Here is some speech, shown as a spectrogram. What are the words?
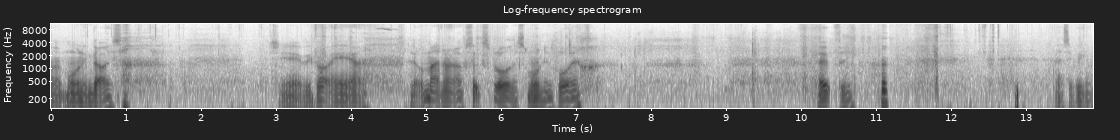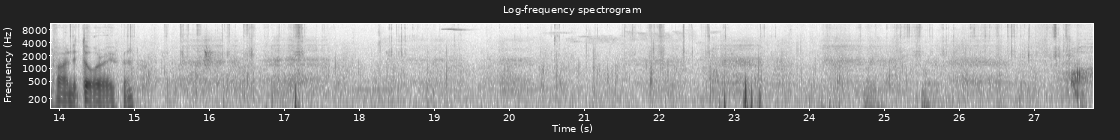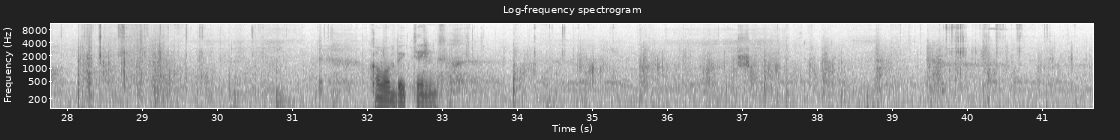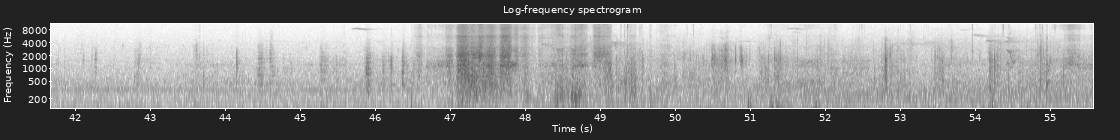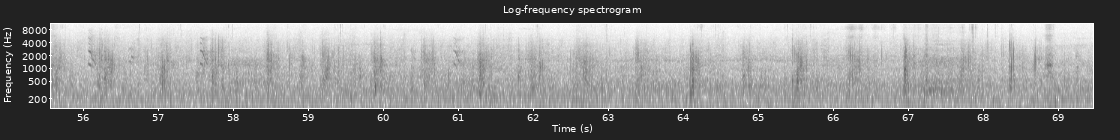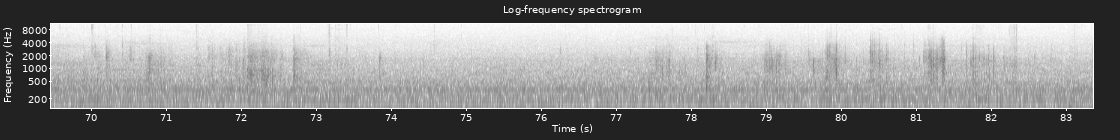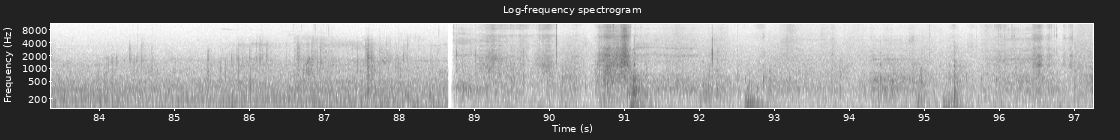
Alright, morning guys. So yeah, we've got a uh, little manor house to explore this morning for you. Hopefully. That's if we can find the door open. Come on, big things.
